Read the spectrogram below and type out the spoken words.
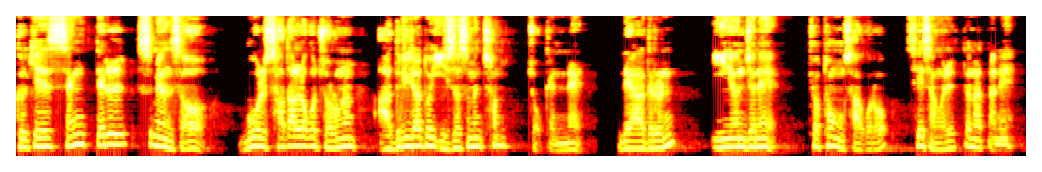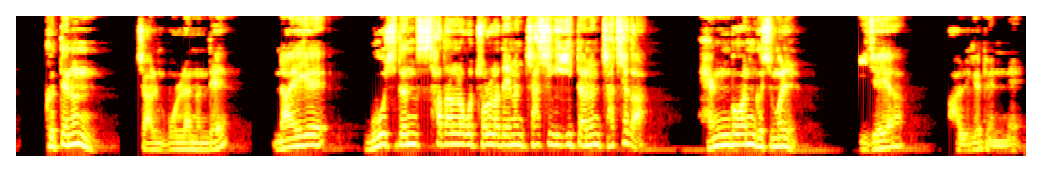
그렇게 생떼를 쓰면서 뭘 사달라고 조르는 아들이라도 있었으면 참 좋겠네. 내 아들은 2년 전에 교통사고로 세상을 떠났다네. 그때는 잘 몰랐는데 나에게 무엇이든 사달라고 졸라대는 자식이 있다는 자체가 행복한 것임을 이제야 알게 됐네.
